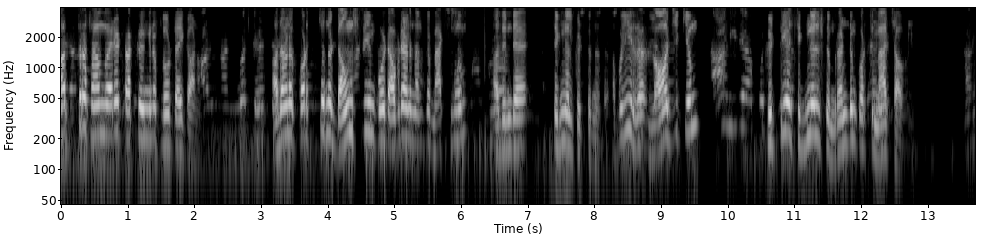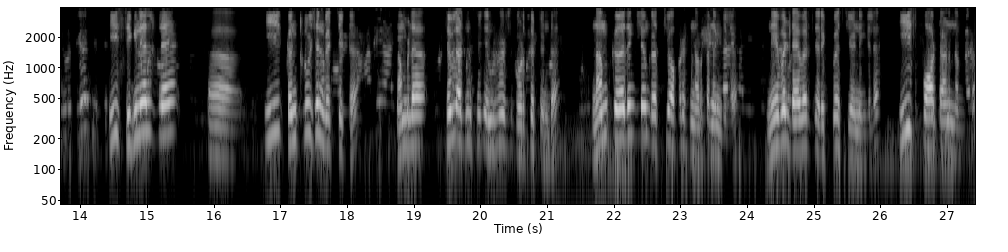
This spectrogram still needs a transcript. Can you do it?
അത്ര സമയം വരെ ട്രക്ക് ഇങ്ങനെ ഫ്ലോട്ട് ആയി കാണാം. അതാണ് കുറച്ചൊന്ന് ഡൗൺ സ്ട്രീം പോയിട്ട് അവിടെയാണ് നമുക്ക് മാക്സിമം അതിന്റെ സിഗ്നൽ കിട്ടുന്നത്. അപ്പൊ ഈ ലോജിക്കും കിട്ടിയ സിഗ്നൽസും രണ്ടും കുറച്ച് മാച്ച് ആവും. ഈ സിഗ്നലിനെ ഈ കൺക്ലൂഷൻ വെച്ചിട്ട് നമ്മൾ സിവിൽ അഡ്മിനിസ്ട്രേഷൻ ഇൻഫർമേഷൻ കൊടുത്തിട്ടുണ്ട്. നമുക്ക് ഏതെങ്കിലും റെസ്ക്യൂ ഓപ്പറേഷൻ നടത്തണമെങ്കിൽ നേവൽ ഡൈവേഴ്സിനെ റിക്വസ്റ്റ് ചെയ്യണമെങ്കിൽ ഈ സ്പോട്ടാണ് നമുക്ക്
